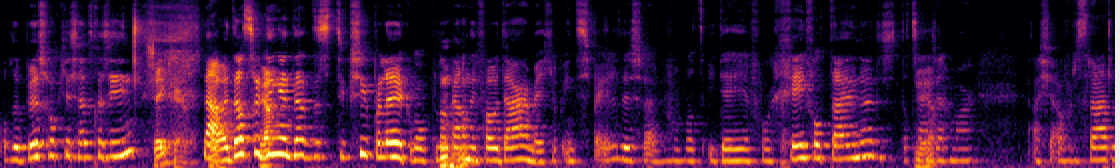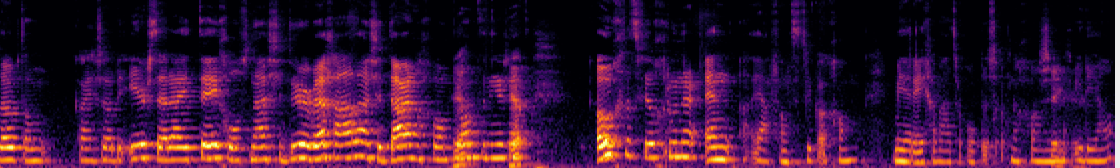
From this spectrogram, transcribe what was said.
op de bushokjes hebt gezien. Zeker. Nou, ja. dat soort ja. dingen, dat is natuurlijk super leuk om op lokaal niveau mm -hmm. daar een beetje op in te spelen. Dus we hebben bijvoorbeeld ideeën voor geveltuinen. Dus dat zijn ja. zeg maar, als je over de straat loopt, dan kan je zo de eerste rij tegels naast je deur weghalen. Als je daar dan gewoon planten neerzet, oogt het veel groener en ja, vangt het natuurlijk ook gewoon meer regenwater op. Dus ook nog gewoon Zeker. ideaal.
